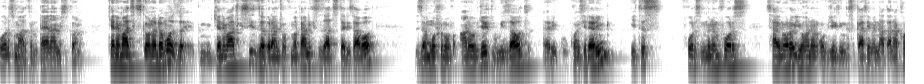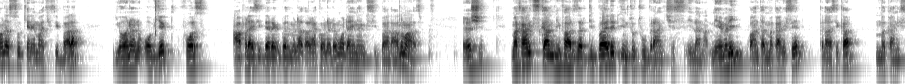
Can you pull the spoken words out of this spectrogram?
force ማለት ነው። dynamics ከሆነ kinematics ከሆነ ደግሞ kinematics is the branch of mechanics that studies about the motion of an object without considering its force ምንም force ሳይኖረው የሆነን object እንቅስቃሴ የምናጠና ከሆነ እሱ kinematics ይባላል። የሆነን object force apply ሲደረግበት የምናጠና ከሆነ ደግሞ dynamics ይባላል ማለት ነው። እሺ mechanics can be further divided into two branches ይለናል። namely quantum mechanics and classical mechanics።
